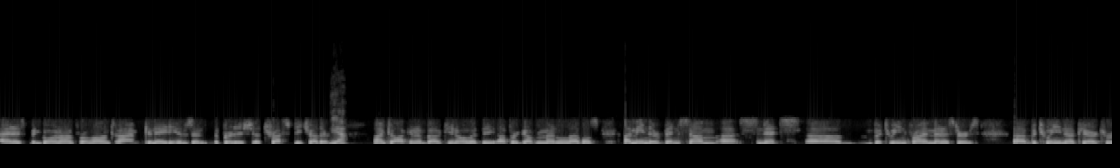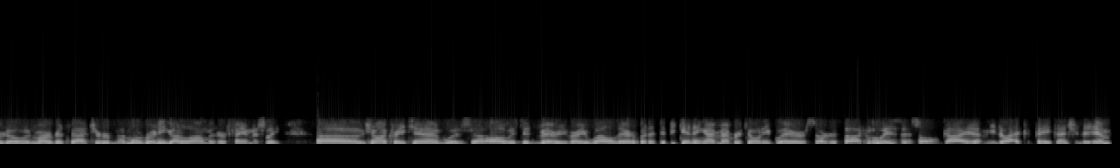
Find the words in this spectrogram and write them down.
and it's been going on for a long time, Canadians and the British uh, trust each other. Yeah. I'm talking about, you know, at the upper governmental levels. I mean, there have been some uh, snits uh, between prime ministers, uh, between uh, Pierre Trudeau and Margaret Thatcher. Uh, Mulroney got along with her famously. Uh, Jean Chrétien was uh, always did very, very well there. But at the beginning, I remember Tony Blair sort of thought, "Who is this old guy? I mean, do I have to pay attention to him?"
